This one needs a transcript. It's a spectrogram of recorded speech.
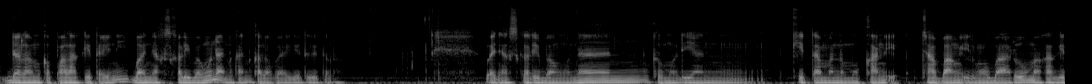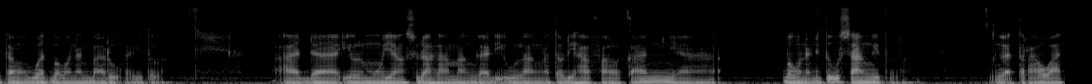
dalam kepala kita ini banyak sekali bangunan kan kalau kayak gitu gitu loh. Banyak sekali bangunan kemudian kita menemukan cabang ilmu baru maka kita membuat bangunan baru kayak gitu loh ada ilmu yang sudah lama nggak diulang atau dihafalkan ya bangunan itu usang gitu loh. Nggak terawat.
